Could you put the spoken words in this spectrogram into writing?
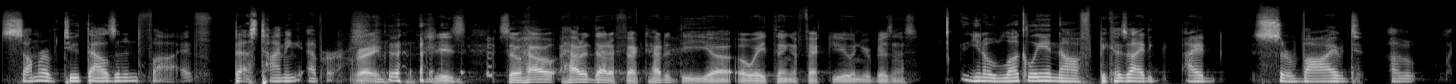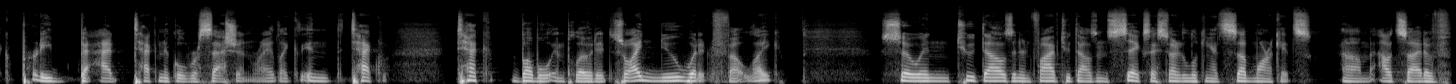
summer of 2005. Best timing ever. Right. Jeez. So how how did that affect? How did the uh, 08 thing affect you and your business? you know, luckily enough, because I'd I'd survived a like a pretty bad technical recession, right? Like in the tech tech bubble imploded. So I knew what it felt like. So in 2005, 2006, I started looking at submarkets um, outside of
